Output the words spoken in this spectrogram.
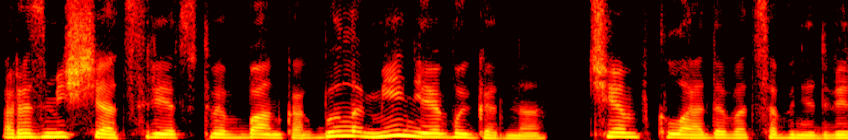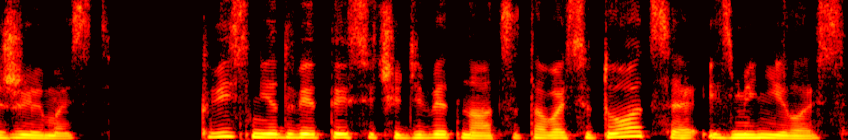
размещать средства в банках было менее выгодно, чем вкладываться в недвижимость. К весне 2019 ситуация изменилась.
